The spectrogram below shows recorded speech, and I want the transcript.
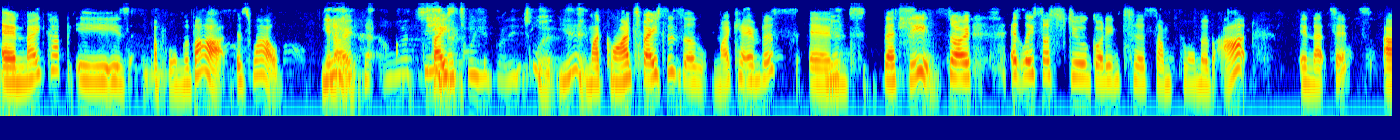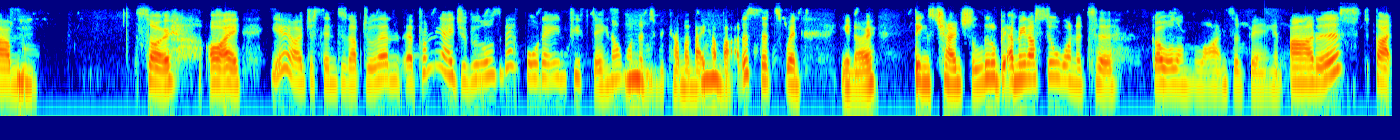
and makeup is a form of art as well. You yeah, know, that, well, that's it. face- That's why you've got into it. Yeah. my clients' faces are my canvas, and that's it. So at least I still got into some form of art in that sense. Um, Hmm. So I, yeah, I just ended up doing that. And uh, from the age of, it was about 14, 15, I wanted Mm. to become a makeup Mm. artist. That's when, you know, things changed a little bit. I mean, I still wanted to go along the lines of being an artist, but,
